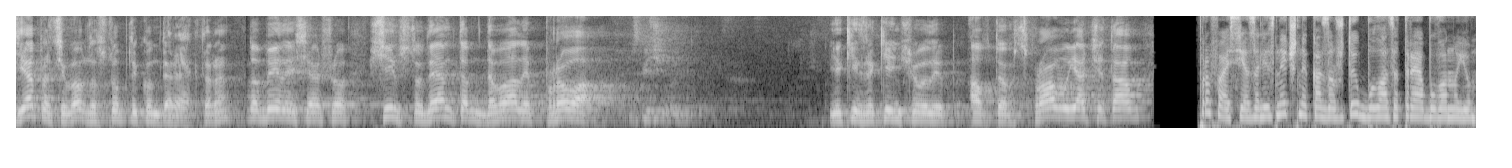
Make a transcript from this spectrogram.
Я працював заступником директора. Добилися, що всім студентам давали права, які закінчували автосправу, я читав. Професія залізничника завжди була затребуваною.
